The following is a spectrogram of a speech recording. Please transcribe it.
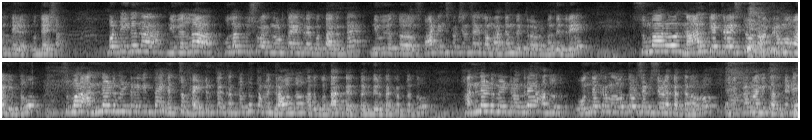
ಅಂತೇಳಿ ಉದ್ದೇಶ. ಬಟ್ ಇದನ್ನ ನೀವೆಲ್ಲ ಕುಲಂಕುಷವಾಗಿ ನೋಡ್ತಾ ಇದ್ರೆ ಗೊತ್ತಾಗುತ್ತೆ. ನೀವು ಇವತ್ತು ಸ್ಪಾಟ್ ಇನ್ಸ್ಪೆಕ್ಷನ್ಸ್ ಎಲ್ಲ ಮಾಧ್ಯಮ ಮಿತ್ರರು ಬಂದಿದ್ರಿ. ಸುಮಾರು ನಾಲ್ಕು ಎಕರೆಯಷ್ಟು ಅದು ಅಕ್ರಮವಾಗಿದ್ದು, ಸುಮಾರು ಹನ್ನೆರಡು ಮೀಟರ್ಗಿಂತ ಹೆಚ್ಚು ಹೈಟ್ ಇರ್ತಕ್ಕಂಥದ್ದು ತಮಗೆ ಗ್ರೌಂಡ್ ಅದು ಗೊತ್ತಾಗ್ತಾ ಇದೆ ತೆಗೆದಿರ್ತಕ್ಕಂಥದ್ದು. ಹನ್ನೆರಡು ಮೀಟರ್ ಅಂದ್ರೆ ಅದು ಒಂದ್ ಎಕರೆ ನಲವತ್ತೇಳು ಸೆಂಟ್ಸ್ ಹೇಳಕತ್ತಾರ ಅವರು. ಅಕ್ರಮ ಆಗಿತ್ತು ಅಂತೇಳಿ.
